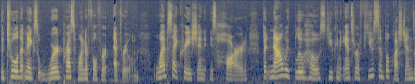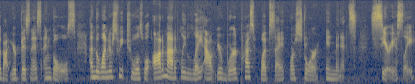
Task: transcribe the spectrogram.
the tool that makes WordPress wonderful for everyone. Website creation is hard, but now with Bluehost, you can answer a few simple questions about your business and goals, and the Wondersuite tools will automatically lay out your WordPress website or store in minutes. Seriously.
